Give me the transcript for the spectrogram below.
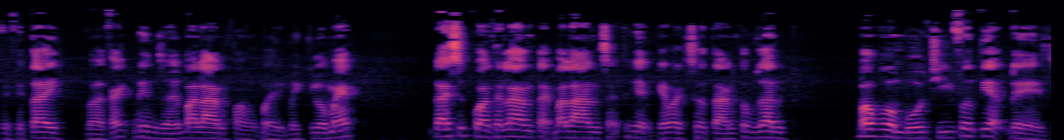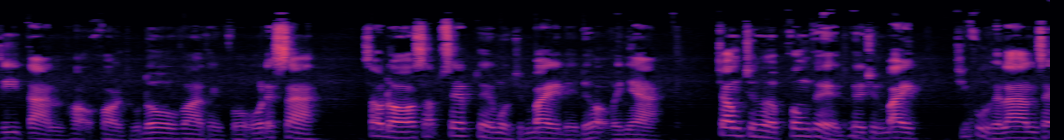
về phía Tây và cách biên giới Ba Lan khoảng 70 km. Đại sứ quán Thái Lan tại Ba Lan sẽ thực hiện kế hoạch sơ tán công dân bao gồm bố trí phương tiện để di tản họ khỏi thủ đô và thành phố Odessa, sau đó sắp xếp thuê một chuyến bay để đưa họ về nhà. Trong trường hợp không thể thuê chuyến bay, chính phủ Thái Lan sẽ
